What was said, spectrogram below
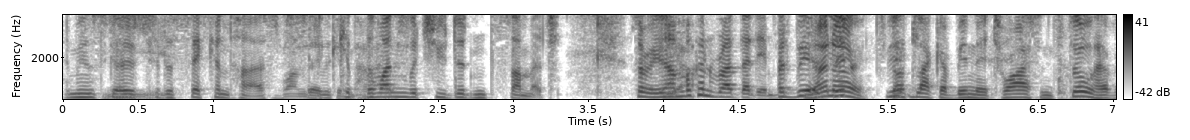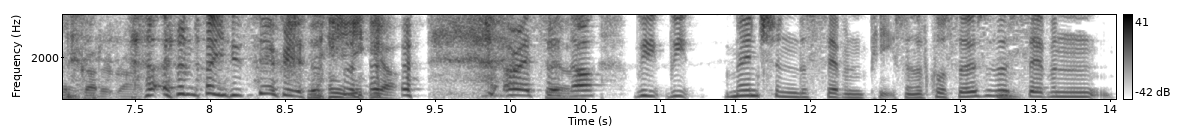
Let me just go to the second highest one, second the one which you didn't summit. Sorry, I'm not going to write that in. But we, No, no, it's not like I've been there twice and still haven't got it right. no, you serious? yeah. All right. So now we, we mentioned the seven peaks. And of course, those are the hmm. seven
